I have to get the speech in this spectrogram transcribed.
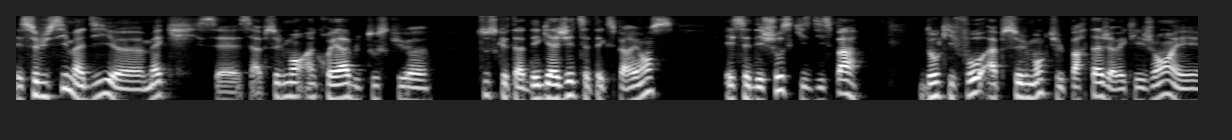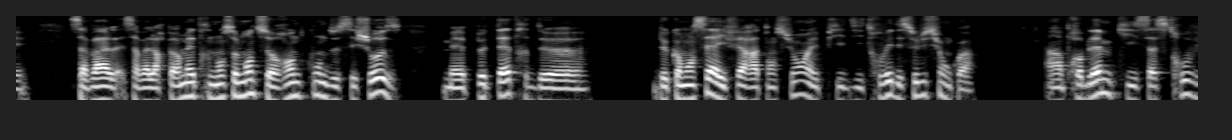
et celui-ci m'a dit: «Heu, mec, c'est absolument incroyable tout ce que, tout ce que tu as dégagé de cette expérience et c'est des choses qui se disent pas. Donc il faut absolument que tu le partages avec les gens et ça va ça va leur permettre non seulement de se rendre compte de ces choses, mais peut-être de de commencer à y faire attention et puis d'y trouver des solutions, quoi. Un problème qui, ça se trouve,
